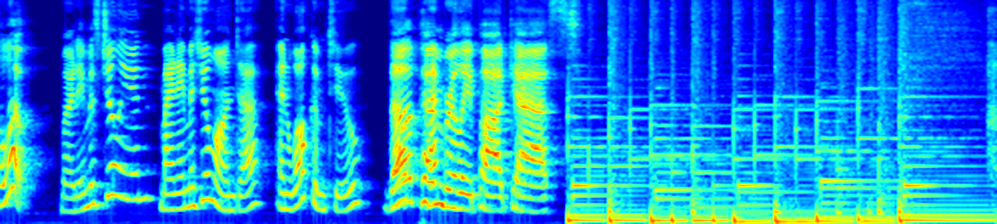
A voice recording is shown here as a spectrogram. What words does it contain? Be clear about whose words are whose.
Speaker 1: Hello, my name is Jillian.
Speaker 2: My name is Yolanda, and welcome to
Speaker 1: The Pemberley Podcast.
